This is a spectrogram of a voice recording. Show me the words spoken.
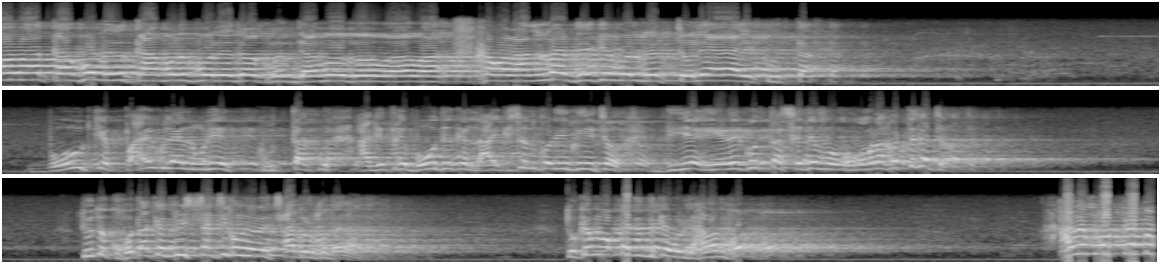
বাবা, কাপড়ের কাপড় পরে যখন যাব গো বাবা, আমার আল্লাহ ডেকে বলবে, চলে আয় কুত্তা। বউকে পাইপ লাইন উড়িয়ে কুত্তা আগে থেকে বউদেরকে লাইসেন্স করিয়ে দিয়েছ, দিয়ে এড়ে কুত্তা সেটে ওমরা করতে গেছ? তুই তো খোদাকে বিশ্বাসই করবি না ছাগল কোথা তোকে মক্কা যেতে কে বলছে? হারাম খো আরে মক্কা তো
